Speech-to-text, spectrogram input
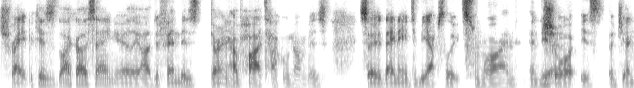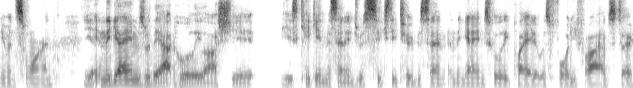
trait because, like I was saying earlier, defenders don't have high tackle numbers, so they need to be absolute swine. And Yeah. Short is a genuine swine. yeah. In the games without Houli last year, his kick in percentage was 62%, and the games Houli played, it was 45. So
